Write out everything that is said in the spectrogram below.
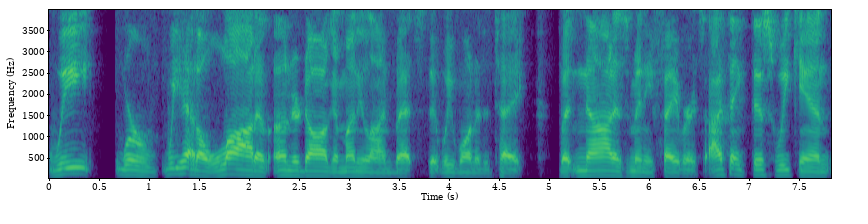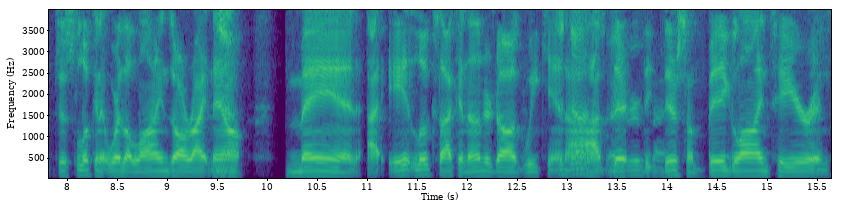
we were we had a lot of underdog and money line bets that we wanted to take, but not as many favorites. I think this weekend, just looking at where the lines are right now, man, I, it looks like an underdog weekend. I, I there, agree with th- that. there's some big lines here, and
